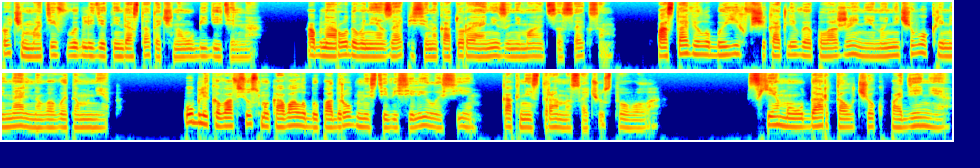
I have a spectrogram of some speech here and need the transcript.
Впрочем, мотив выглядит недостаточно убедительно. Обнародование записи, на которой они занимаются сексом, поставило бы их в щекотливое положение, но ничего криминального в этом нет. Публика вовсю смаковала бы подробности, веселилась и, как ни странно, сочувствовала. Схема удар, толчок, падение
